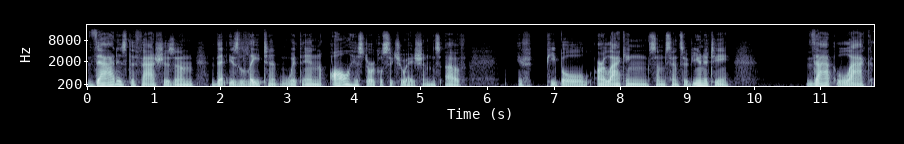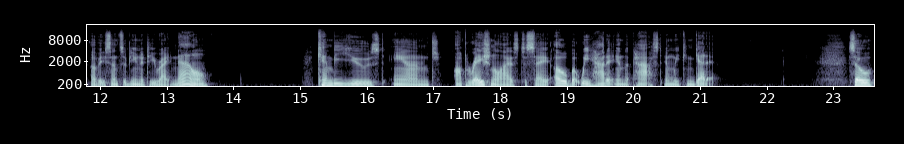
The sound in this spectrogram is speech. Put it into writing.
That is the fascism that is latent within all historical situations of if people are lacking some sense of unity, that lack of a sense of unity right now can be used and operationalized to say, oh, but we had it in the past and we can get it. So,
